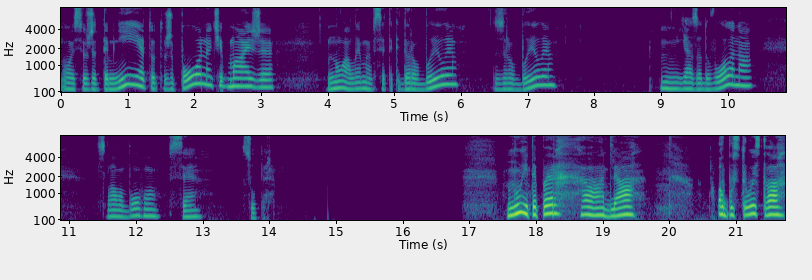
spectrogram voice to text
Ось уже темніє, тут уже поночі майже. Ну, але ми все-таки доробили, зробили. Я задоволена. Слава Богу, все супер. Ну і тепер для обустройства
